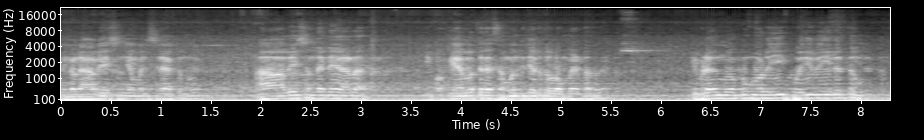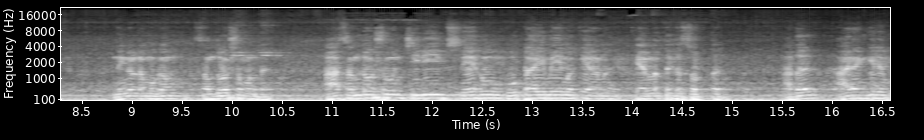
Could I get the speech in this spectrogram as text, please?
നിങ്ങളുടെ ആവേശം ഞാൻ മനസ്സിലാക്കുന്നു. ആ ആവേശം തന്നെയാണ് ഇപ്പോൾ കേരളത്തിനെ സംബന്ധിച്ചിടത്തോളം വേണ്ടത്. ഇവിടെ നോക്കുമ്പോൾ ഈ പൊരിവെയിലത്തും നിങ്ങളുടെ മുഖം സന്തോഷമുണ്ട്. ആ സന്തോഷവും ചിരിയും സ്നേഹവും കൂട്ടായ്മയും ഒക്കെയാണ് കേരളത്തിന്റെ സ്വത്ത്. അത് ആരെങ്കിലും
